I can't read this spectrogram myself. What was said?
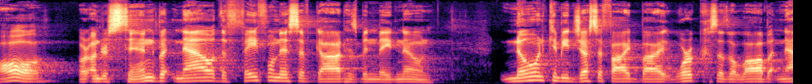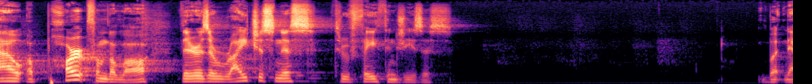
All are under sin, but now the faithfulness of God has been made known. No one can be justified by works of the law, but now, apart from the law, there is a righteousness through faith in Jesus. But now.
